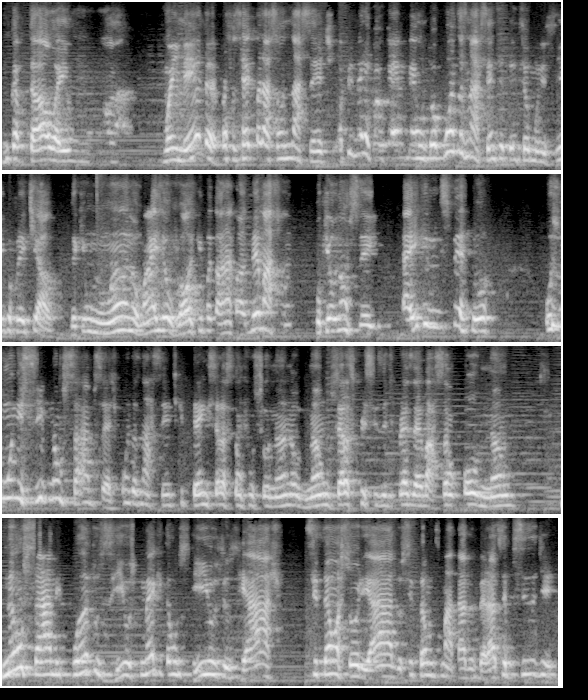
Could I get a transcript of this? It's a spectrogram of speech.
um capital, aí, uma, uma emenda para fazer recuperação de nascente. A primeira coisa que me perguntou quantas nascentes você tem no seu município. Eu falei, tchau, daqui um, um ano ou mais eu volto aqui para tornar a do mesmo assunto, porque eu não sei. Aí que me despertou. Os municípios não sabem, Sérgio, quantas nascentes que tem, se elas estão funcionando ou não, se elas precisam de preservação ou não. Não sabe quantos rios, como é que estão os rios e os riachos, se estão assoreados, se estão desmatados, liberados, você precisa de,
